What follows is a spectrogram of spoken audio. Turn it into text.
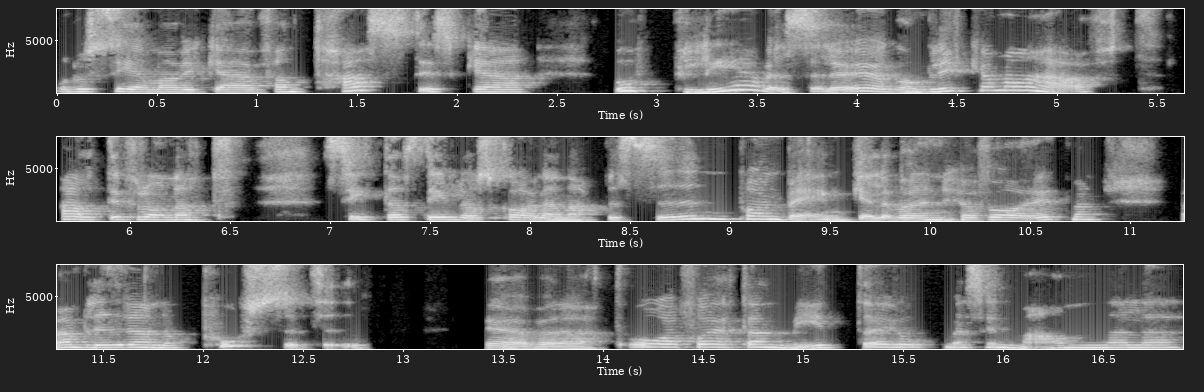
Och då ser man vilka fantastiska upplevelser eller ögonblick man har haft. Allt ifrån att sitta still och skala en apelsin på en bänk eller vad det nu har varit. Men man blir ändå positiv över att åh, få äta en middag ihop med sin man eller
